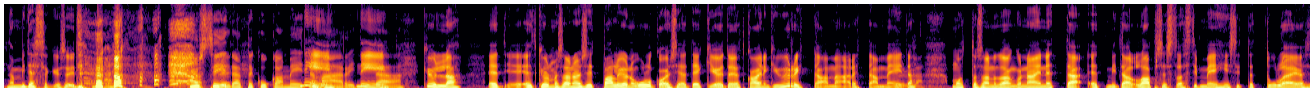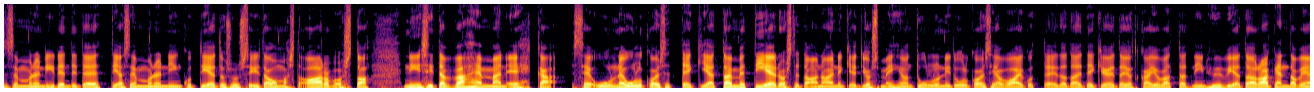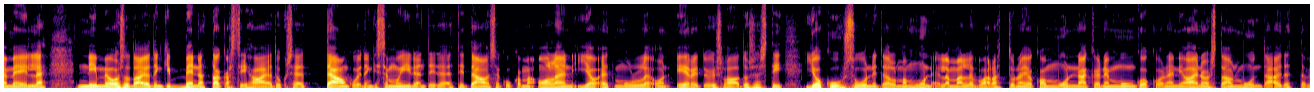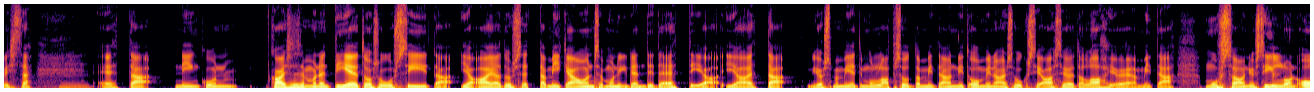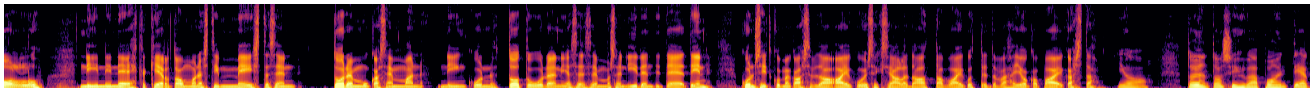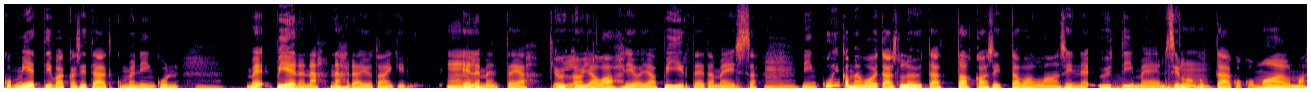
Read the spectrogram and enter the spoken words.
no mitä sä kysyit? Just siitä, että kuka meitä Niin, määrittää. niin. Kyllä, että et kyllä mä sanoisin, että paljon ulkoisia tekijöitä, jotka ainakin yrittää määrittää meitä, Kyllä. mutta sanotaanko näin, että, että mitä lapsesta asti meihin sitten tulee ja se semmoinen identiteetti ja semmoinen niin kuin tietoisuus siitä omasta arvosta, niin sitä vähemmän ehkä se, ne ulkoiset tekijät, tai me tiedostetaan ainakin, että jos meihin on tullut niitä ulkoisia vaikutteita tai tekijöitä, jotka ei ole välttämättä niin hyviä tai rakentavia meille, niin me osataan jotenkin mennä takaisin siihen ajatukseen, että tämä on kuitenkin se mun identiteetti, tämä on se, kuka mä olen, ja että mulle on erityislaatuisesti joku suunnitelma mun elämälle varattuna, joka on mun näköinen, mun kokoinen ja ainoastaan mun täytettävissä. Mm. Että niin kun, kai se semmoinen tietoisuus siitä ja ajatus, että mikä on se mun identiteetti ja, ja että jos mä mietin mun lapsuutta, mitä on niitä ominaisuuksia, asioita, lahjoja ja mitä mussa on jo silloin ollut, mm. niin, niin ne ehkä kertoo monesti meistä sen todenmukaisemman niin kuin, totuuden ja se semmoisen identiteetin, kun sitten kun me kasvetaan aikuisiksi ja aletaan ottaa vaikutteita vähän joka paikasta. Joo, toi on tosi hyvä pointti. Ja kun miettii vaikka sitä, että kun me, niin kuin, mm. me pienenä nähdään jotainkin mm. elementtejä, Kyllä. kykyjä, lahjoja, piirteitä meissä, mm. niin kuinka me voitaisiin löytää takaisin tavallaan sinne ytimeen silloin, mm. kun tämä koko maailma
